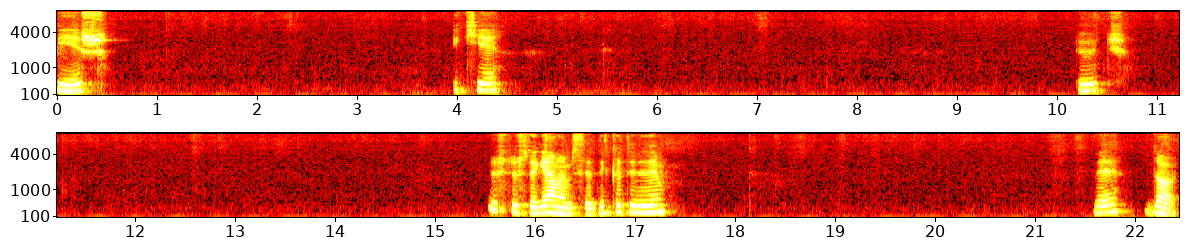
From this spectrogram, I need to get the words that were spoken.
Bir. İki. Üç. Üst üste gelmemesine dikkat edelim. Ve 4.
